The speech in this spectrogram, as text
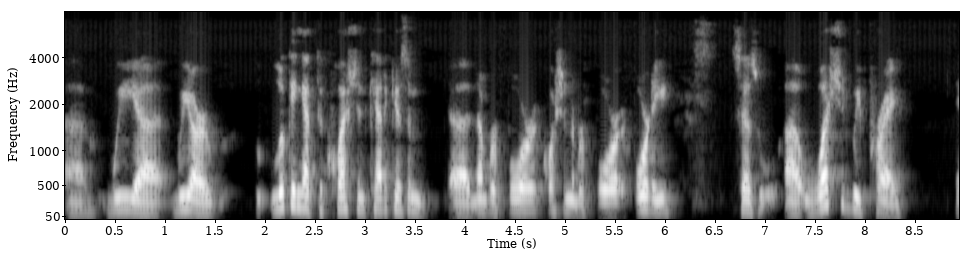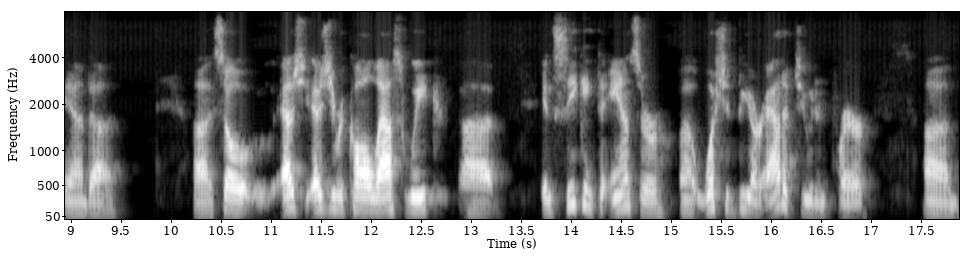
uh, we uh, we are looking at the question catechism uh, number four. Question number four, 40 says, uh, "What should we pray?" And uh, so, as as you recall, last week in seeking to answer what should be our attitude in prayer, um,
